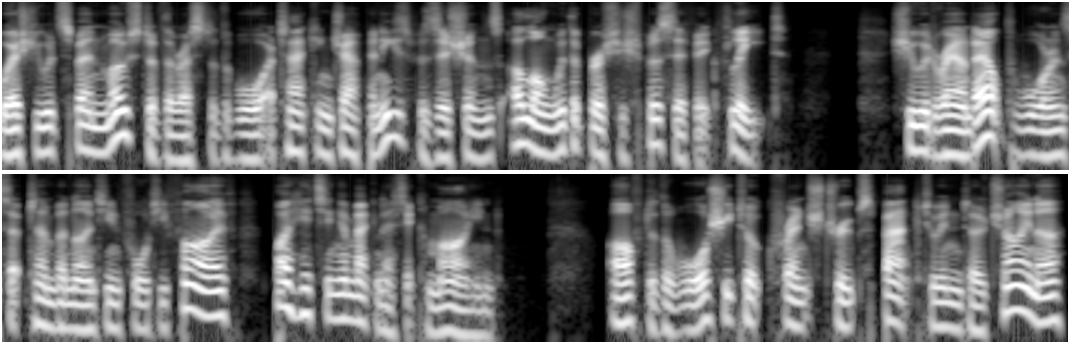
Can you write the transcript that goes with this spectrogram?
where she would spend most of the rest of the war attacking Japanese positions along with the British Pacific Fleet. She would round out the war in September 1945 by hitting a magnetic mine. After the war, she took French troops back to Indochina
